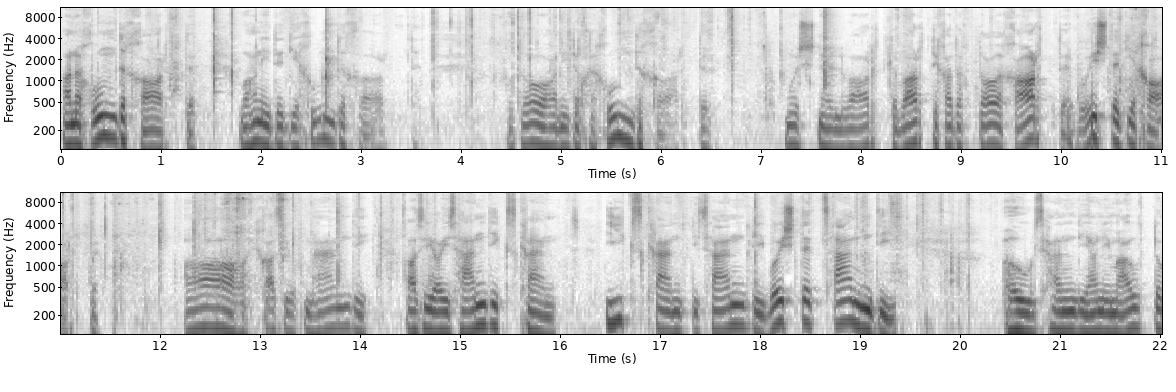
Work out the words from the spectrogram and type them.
Eine Kundenkarte. Wo habe ich denn die Kundenkarte? Von da habe ich doch eine Kundenkarte. Ich muss schnell warten. Warte, ich habe doch hier eine Karte. Wo ist denn die Karte? Ah, ich habe sie auf dem Handy. Ich habe sie ja ins Handy gescannt. Eingescannt ins Handy. Wo ist denn das Handy? Oh, das Handy habe ich im Auto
